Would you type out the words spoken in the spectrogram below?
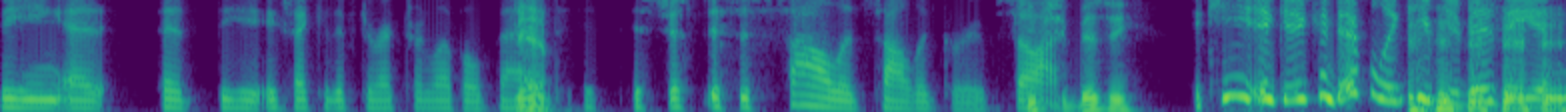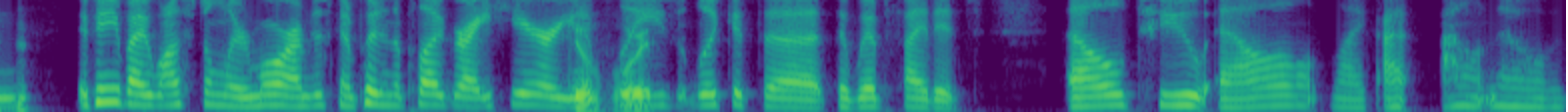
being at, at the executive director level. But Yeah. it, it's just, it's a solid, solid group. So Keeps I, you busy. it can, it, can definitely keep you busy. and if anybody wants to learn more, I'm just going to put in the plug right here. You Go know, for it. please look at the the website. It's L2L. Like I, I don't know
